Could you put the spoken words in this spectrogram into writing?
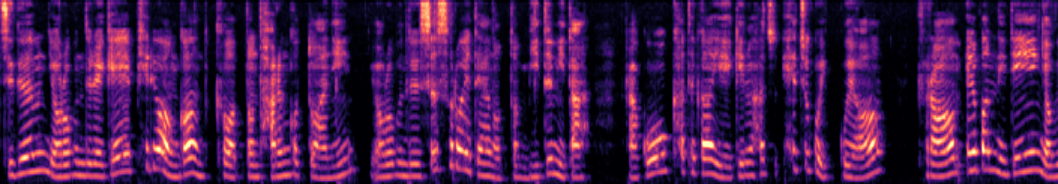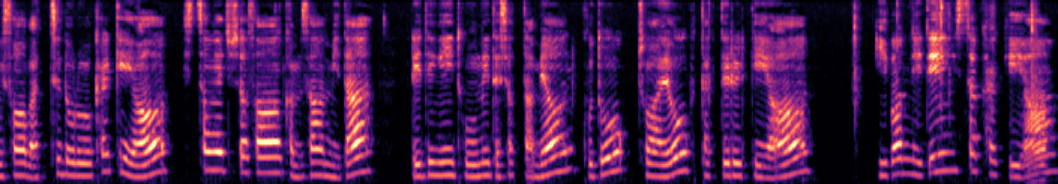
지금 여러분들에게 필요한 건 그 어떤 다른 것도 아닌 여러분들 스스로에 대한 어떤 믿음이다 라고 카드가 얘기를 해주고 있고요. 그럼 1번 리딩 여기서 마치도록 할게요. 시청해주셔서 감사합니다. 리딩이 도움이 되셨다면 구독, 좋아요 부탁드릴게요. 2번 리딩 시작할게요.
